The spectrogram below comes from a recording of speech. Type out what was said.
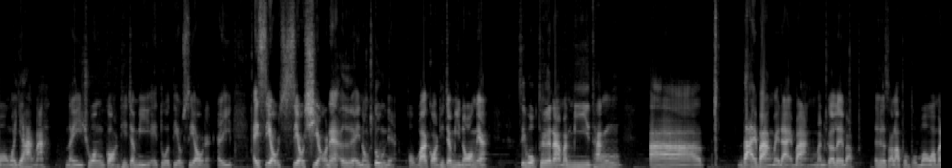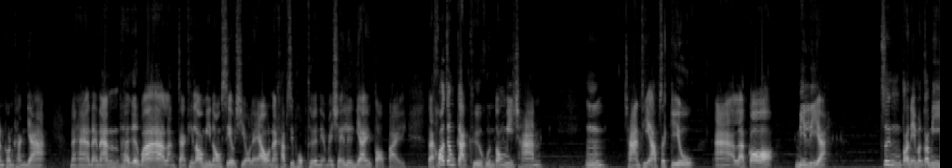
มองว่ายากนะ ในช่วงก่อนที่จะมีไอตัวเตียวเซี่ยวเนี่ยไอไอเสี่ยวเสี่ยวเฉียวเนี่ยเออไอน้องตุ้มเนี่ยผมว่าก่อนที่จะมีน้องเนี่ย 16 เทิร์นอะมันมีทั้งอ่าได้บ้างไม่ได้บ้าง มันก็เลยแบบเออสำหรับผมผมมองว่ามันค่อนข้างยาก นะฮะดังนั้นถ้าเกิดว่าหลังจากที่เรามีน้องเสี่ยวเฉียวแล้วนะครับ 16 เทิร์นเนี่ยไม่ใช่เรื่องยากต่อไป แต่ข้อจำกัดคือคุณต้องมีชานอืมชานที่อัพสกิลอ่าแล้วก็มิเลีย ซึ่งตอนนี้มันก็มี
